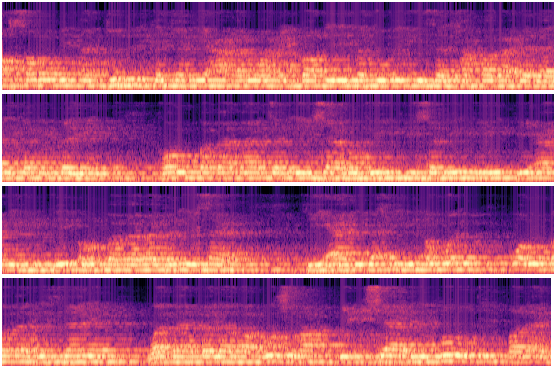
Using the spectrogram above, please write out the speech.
أقصر من أن تدرك جميع أنواع الباطل فتميز الحق بعد ذلك من بينه. فربما مات الإنسان في في سبيل في في عامه ربما مات الإنسان في عام بحثه الأول وربما في الثاني وما بلغ عشر معشار طرق الضلال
